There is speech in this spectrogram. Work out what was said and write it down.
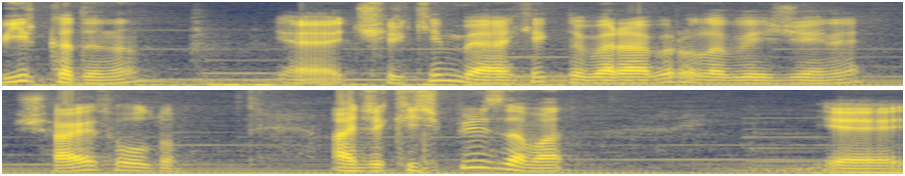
bir kadının e, çirkin bir erkekle beraber olabileceğine şahit oldum. Ancak hiçbir zaman e,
